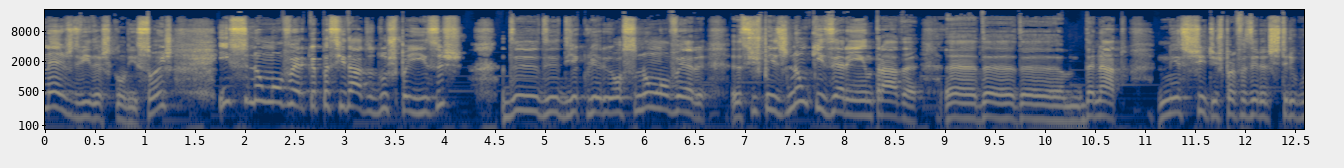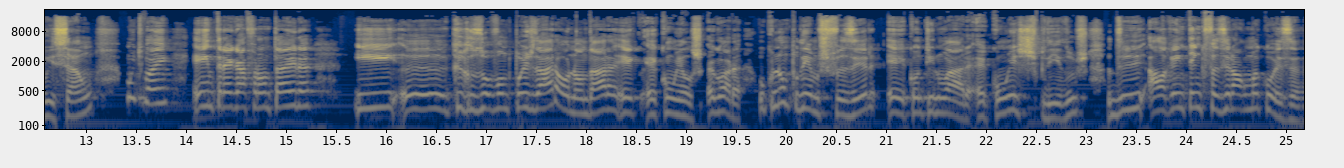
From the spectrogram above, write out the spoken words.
nas devidas condições e se não houver capacidade dos países de, de, de acolher, ou se não houver, eh, se os países não quiserem a entrada uh, da, da, da NATO nesses sítios para fazer a distribuição, muito bem, é entregue à fronteira e uh, que resolvam depois dar ou não dar é, é, com eles. Agora, o que não podemos fazer é continuar com estes pedidos de alguém tem que fazer alguma coisa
